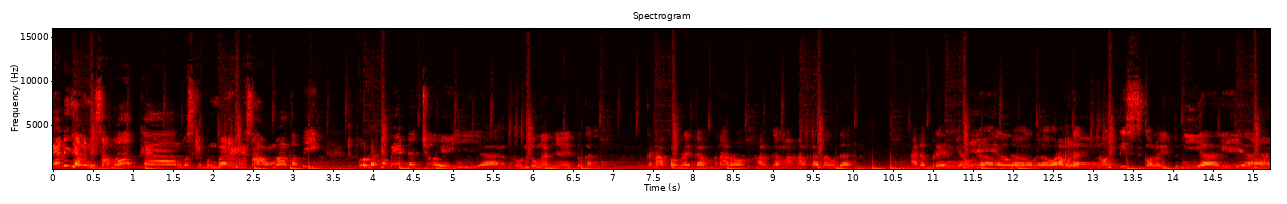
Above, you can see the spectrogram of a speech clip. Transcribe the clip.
Jadi jangan disamakan meskipun barangnya sama tapi produknya beda cuy. Iya, keuntungannya itu kan kenapa mereka menaruh harga mahal? Karena udah ada brandnya, udah Iya, udah udah udah, orang udah notice kalau itu dia gitu iya. kan.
